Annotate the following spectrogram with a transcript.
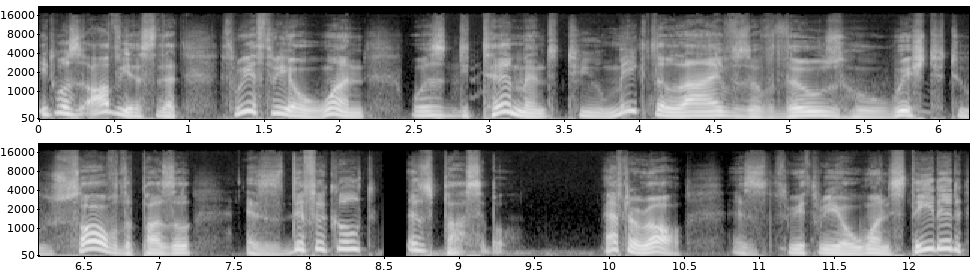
it was obvious that 3301 was determined to make the lives of those who wished to solve the puzzle as difficult as possible. After all, as 3301 stated,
